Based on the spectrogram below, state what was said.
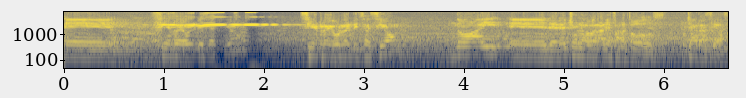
eh, sin regularización, sin regularización no hay eh, derechos laborales para todos. Muchas gracias.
